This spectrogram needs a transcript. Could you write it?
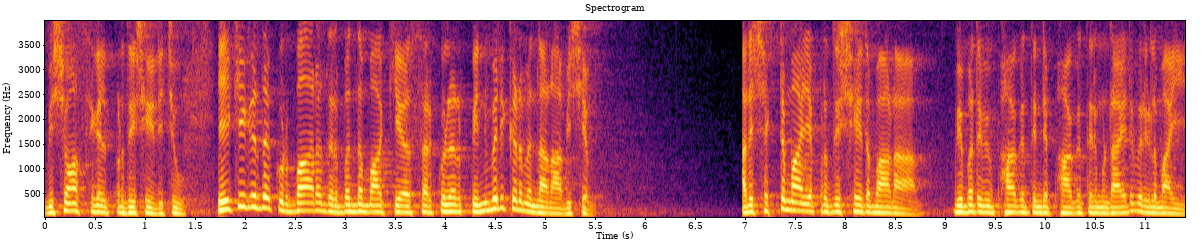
വിശ്വാസികൾ പ്രതിഷേധിച്ചു. ഏകീകൃത കുർബാന നിർബന്ധമാക്കിയ സർക്കുലർ പിൻവലിക്കണമെന്നാണ് ആവശ്യം. അതിശക്തമായ പ്രതിഷേധമാണ് വിമത വിഭാഗത്തിന്റെ ഭാഗത്തിനുമുണ്ടായത്. ഇവരുമായി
